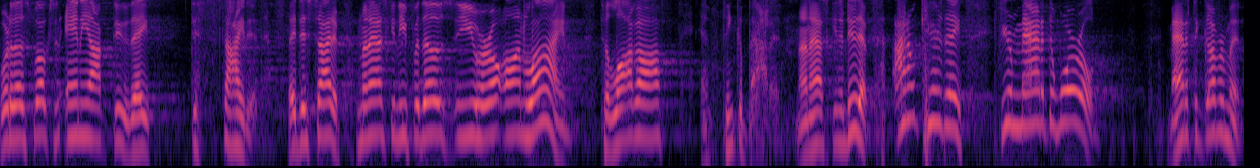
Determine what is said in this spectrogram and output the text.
what do those folks in Antioch do? They decided. They decided. I'm not asking you, for those of you who are online, to log off and think about it. I'm not asking you to do that. I don't care today if you're mad at the world, mad at the government,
